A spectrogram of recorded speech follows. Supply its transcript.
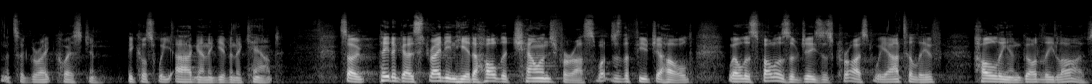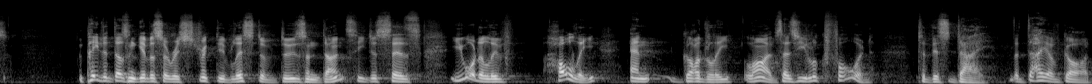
That's a great question because we are going to give an account. So Peter goes straight in here to hold a challenge for us. What does the future hold? Well, as followers of Jesus Christ, we are to live holy and godly lives. Peter doesn't give us a restrictive list of do's and don'ts. He just says, you ought to live holy and godly lives as you look forward to this day, the day of God,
